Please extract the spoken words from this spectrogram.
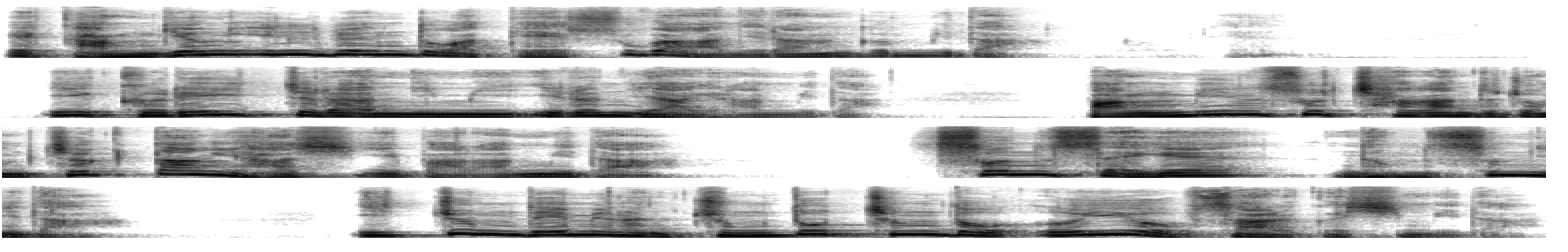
그러니까 강경 일변도가 대수가 아니라는 겁니다. 이 그레이트라 님이 이런 이야기를 합니다. 박민수 차관도 좀 적당히 하시기 바랍니다. 선 세게 넘습니다. 이쯤 되면 중도층도 어이없어 할 것입니다.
